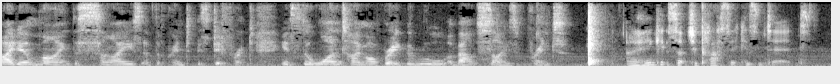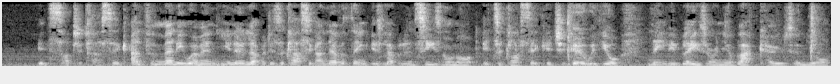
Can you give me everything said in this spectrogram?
I don't mind the size of the print is different. It's the one time I'll break the rule about size of print. I think it's such a classic, isn't it? It's such a classic, and for many women, you know, leopard is a classic. I never think is leopard in season or not. It's a classic. It should go with your navy blazer and your black coat and your,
